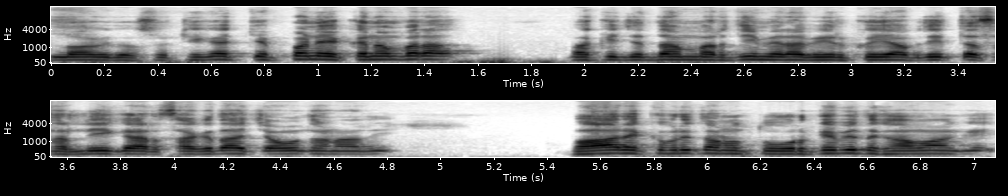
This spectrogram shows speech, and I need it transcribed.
ਲਓ ਵੀ ਦੋਸਤੋ ਠੀਕ ਹੈ ਚਿੱਪਣ ਇੱਕ ਨੰਬਰ ਆ। ਬਾਕੀ ਜਿੱਦਾਂ ਮਰਜ਼ੀ ਮੇਰਾ ਵੀਰ ਕੋਈ ਆਪਦੀ ਤਸੱਲੀ ਕਰ ਸਕਦਾ ਚੌਥਣਾ ਦੀ। ਬਾਹਰ ਇੱਕ ਵਾਰੀ ਤੁਹਾਨੂੰ ਤੋੜ ਕੇ ਵੀ ਦਿਖਾਵਾਂਗੇ।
